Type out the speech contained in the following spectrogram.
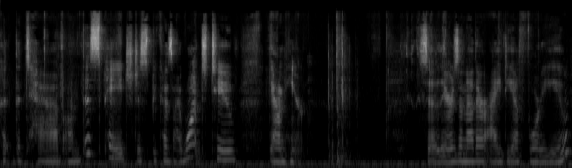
put the tab on this page just because I want to down here. So there's another idea for you.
